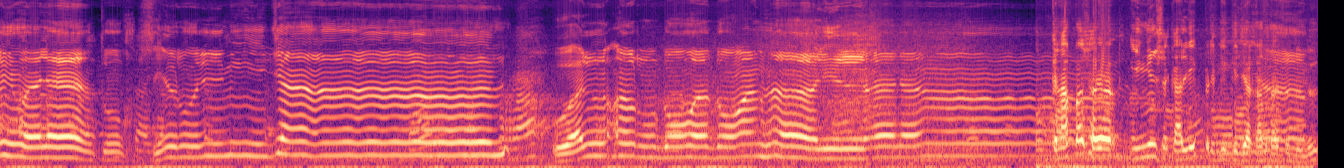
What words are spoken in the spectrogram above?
ولا تخسروا الميزان والأرض وضعها للأنام Kenapa saya ingin sekali pergi ke Jakarta itu dulu?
